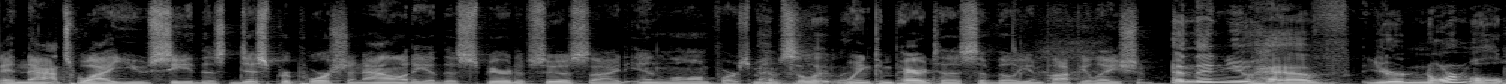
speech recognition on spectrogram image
And that's why you see this disproportionality of the spirit of suicide in law enforcement absolutely. when compared to the civilian population. And then you have your normal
